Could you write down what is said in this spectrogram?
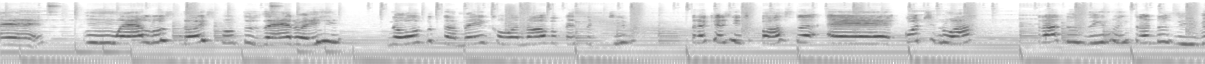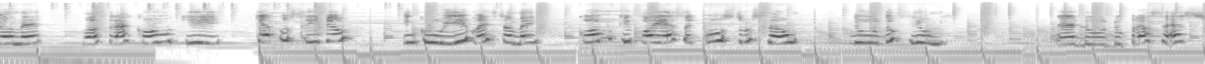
é, um Elos 2.0 aí, novo também, com uma nova perspectiva, para que a gente possa é, continuar traduzindo o intraduzível, né? Mostrar como que, que é possível incluir, mas também como que foi essa construção do, do filme, né? do, do processo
